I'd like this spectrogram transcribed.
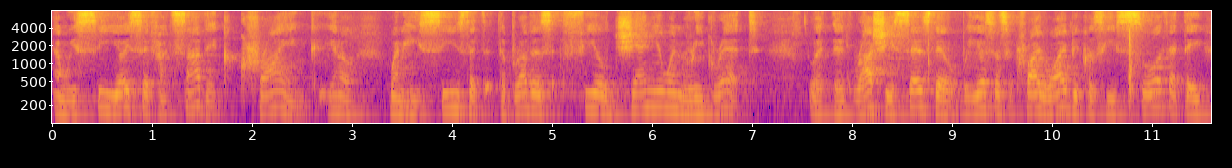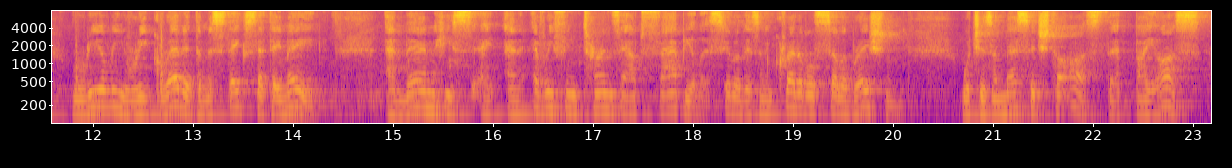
and we see Yosef Hatzadik crying. You know when he sees that the brothers feel genuine regret. Rashi says there, Yosef cried. Why? Because he saw that they really regretted the mistakes that they made and then he's and everything turns out fabulous. You know, there's an incredible celebration, which is a message to us that by us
